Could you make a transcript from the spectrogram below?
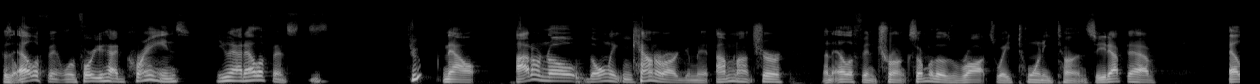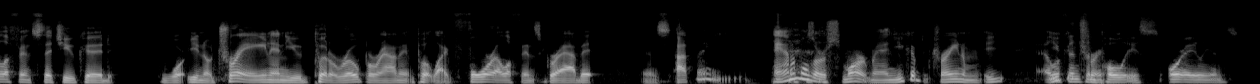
Because elephant, before you had cranes, you had elephants. Now I don't know. The only Hmm. counter argument, I'm not sure an elephant trunk. Some of those rocks weigh 20 tons, so you'd have to have elephants that you could, you know, train, and you'd put a rope around it and put like four elephants grab it. And I think Animals are smart, man. You could train them. Elephants and police or aliens.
